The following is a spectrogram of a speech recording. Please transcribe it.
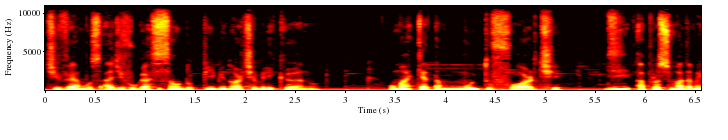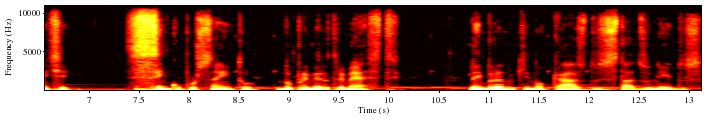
tivemos a divulgação do PIB norte-americano, uma queda muito forte de aproximadamente 5% no primeiro trimestre. Lembrando que, no caso dos Estados Unidos,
